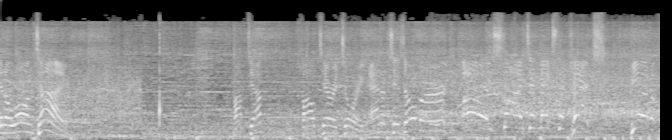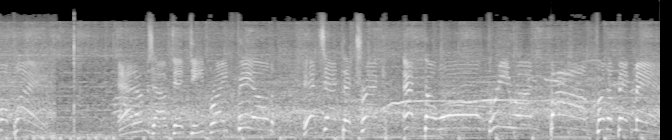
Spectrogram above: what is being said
in a long time. Popped up, foul territory. Adams is over. Oh, he slides and makes the catch. Beautiful play. Adams out to deep right field. It's at the track, at the wall. Three-run bomb for the big man.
